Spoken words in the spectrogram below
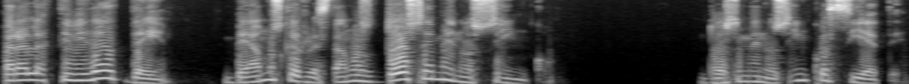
Para la actividad D, veamos que restamos 12 menos 5. 12 menos 5 es 7.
